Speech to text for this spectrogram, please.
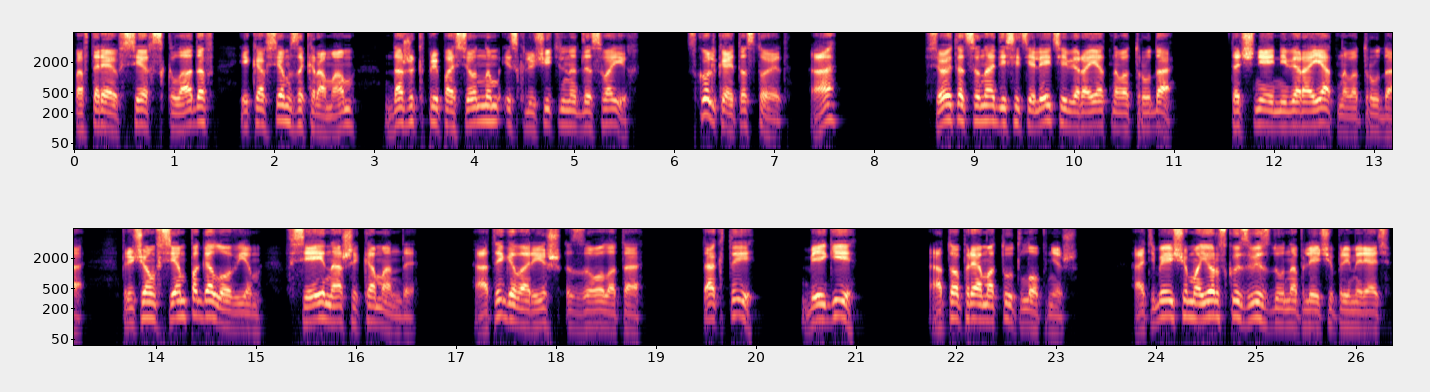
повторяю, всех складов и ко всем закромам, даже к припасенным исключительно для своих. Сколько это стоит, а? Все это цена десятилетий вероятного труда, точнее невероятного труда, причем всем поголовьем, всей нашей команды. А ты говоришь «золото». Так ты, беги, а то прямо тут лопнешь. А тебе еще майорскую звезду на плечи примерять.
